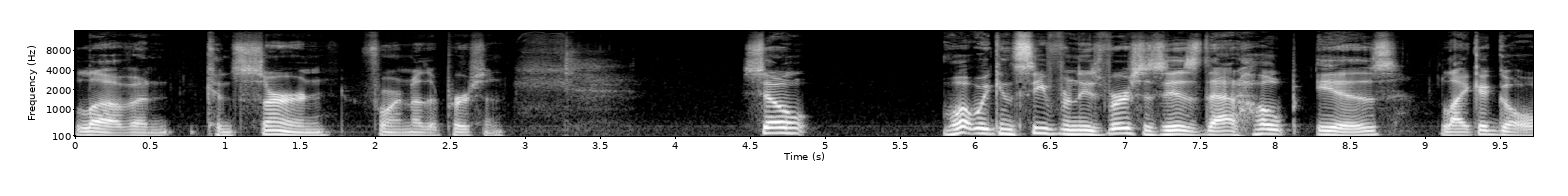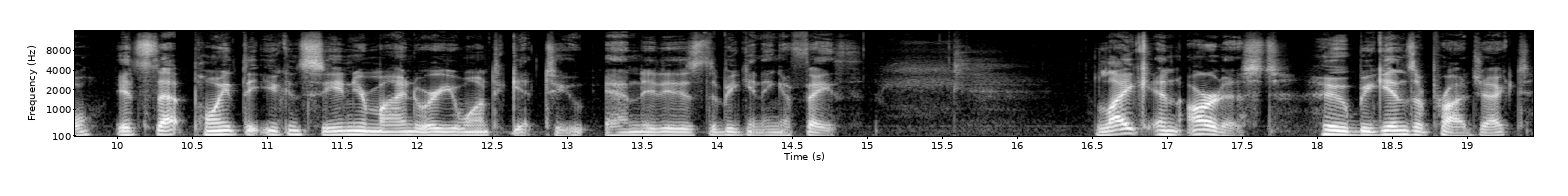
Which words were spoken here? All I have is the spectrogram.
love and concern for another person. So, what we can see from these verses is that hope is like a goal. It's that point that you can see in your mind where you want to get to, and it is the beginning of faith. Like an artist who begins a project,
